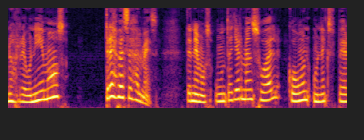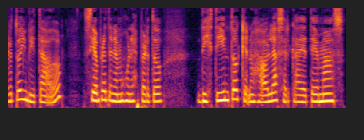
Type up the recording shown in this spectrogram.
Nos reunimos tres veces al mes. Tenemos un taller mensual con un experto invitado. Siempre tenemos un experto distinto que nos habla acerca de temas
